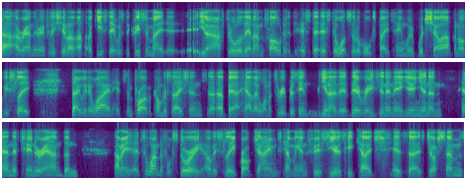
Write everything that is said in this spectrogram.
uh, around the Ranfurly Shield. I, I, guess that was the question, mate. Uh, you know, after all of that unfolded, as to, as to what sort of Hawke's Bay team would, would show up, and obviously they went away and had some private conversations about how they wanted to represent, you know, their, their region and their union, and and they've turned around and. I mean, it's a wonderful story. Obviously, Brock James coming in first year as head coach, as, uh, as Josh Sims,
